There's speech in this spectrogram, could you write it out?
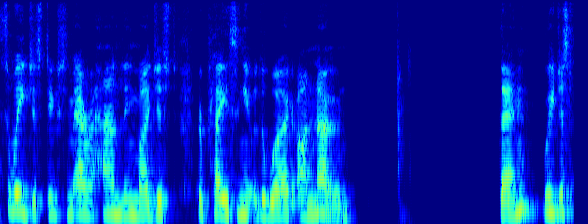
So we just do some error handling by just replacing it with the word unknown. Then we just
